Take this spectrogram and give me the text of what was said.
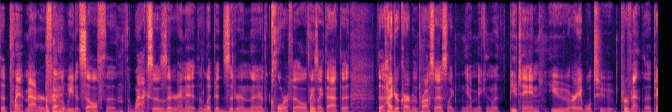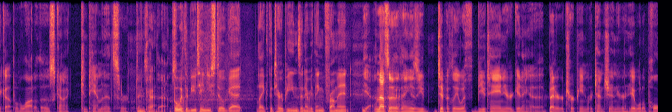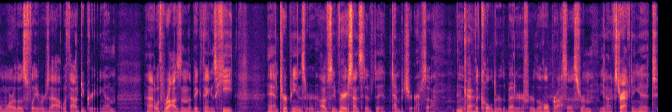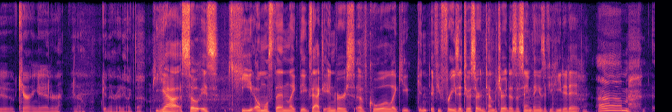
the plant matter okay. from the weed itself, the the waxes that are in it, the lipids that are in there, the chlorophyll, things like that. The the hydrocarbon process, like you know, making with butane, you are able to prevent the pickup of a lot of those kind of contaminants or things okay. like that. But so, with the butane, you still get like the terpenes and everything from it. Yeah, and that's okay. the other thing is you typically with butane you're getting a better terpene retention. You're able to pull more of those flavors out without degrading them. Uh, with rosin, the big thing is heat, and terpenes are obviously very sensitive to temperature. So the, okay. the colder the better for the whole process from you know extracting it to curing it or you know getting it ready like that. So. Yeah. So is heat almost then like the exact inverse of cool? Like you can, if you freeze it to a certain temperature, it does the same thing as if you heated it. Um,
